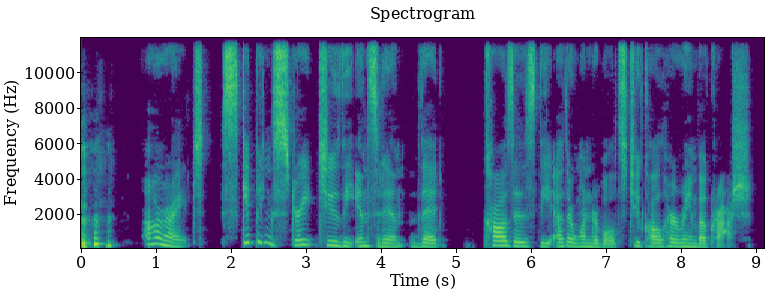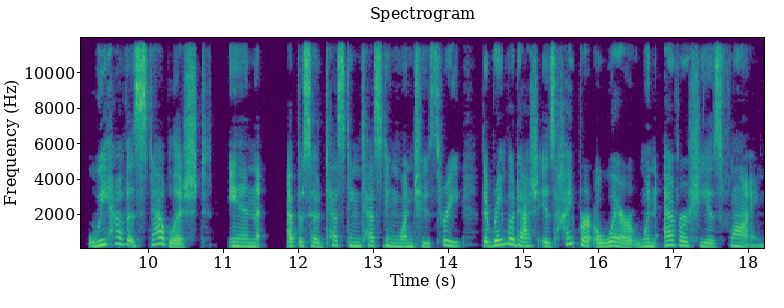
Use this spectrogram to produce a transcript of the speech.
All right. Skipping straight to the incident that causes the other Wonderbolts to call her Rainbow Crash. We have established in episode Testing Testing 123 that Rainbow Dash is hyper aware whenever she is flying.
